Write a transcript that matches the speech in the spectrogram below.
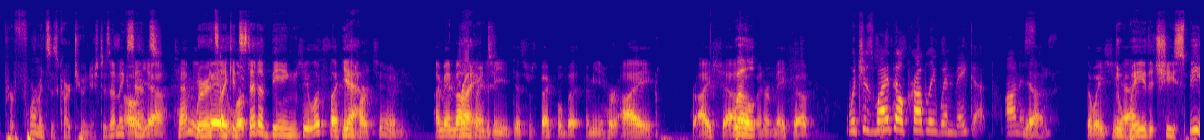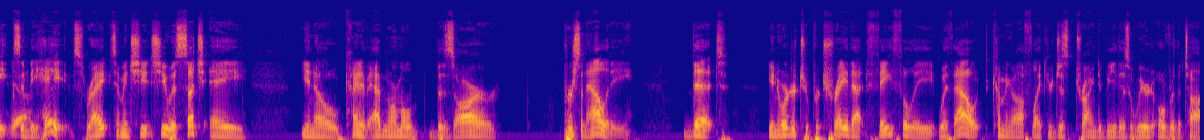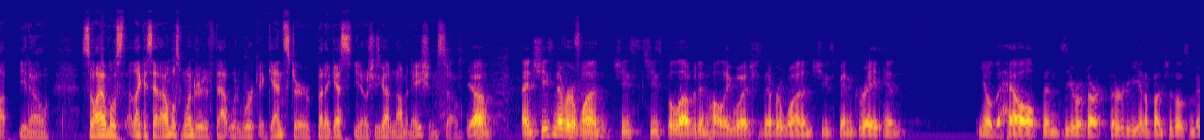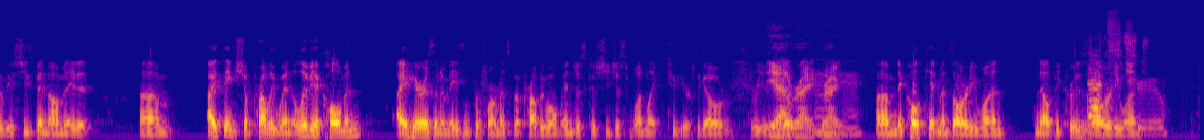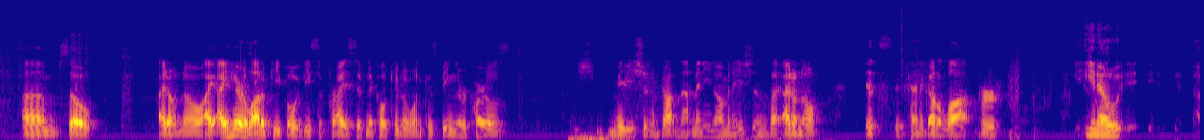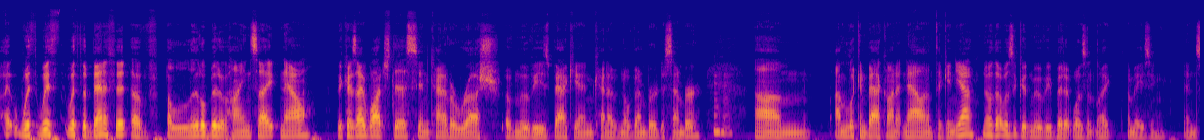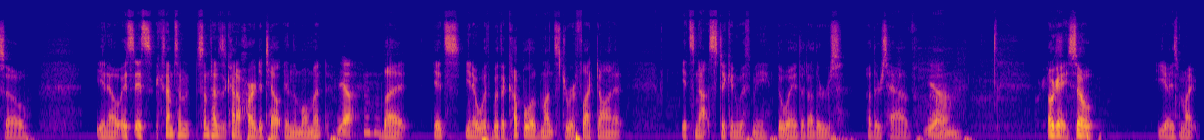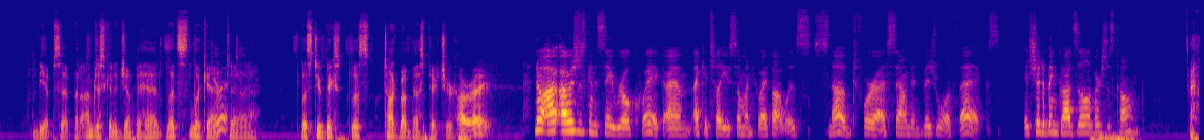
performance is cartoonish. Does that make oh sense? yeah, Tammy Where Faye it's like looks- instead of being she looks like Yeah. a cartoon. I mean, I'm not Right. trying to be disrespectful, but I mean her eye, her eyeshadow, Well- and her makeup. Which is why they'll probably win makeup, honestly. Yeah, the way she the acts. way that she speaks Yeah. and behaves, right? I mean, she she was such a, you know, kind of abnormal, bizarre personality that in order to portray that faithfully without coming off like you're just trying to be this weird over the top, you know. So I almost like I said, I almost wondered if that would work against her, but I guess, you know, she's got a nomination, so Yeah, and she's never won. She's she's beloved in Hollywood. She's never won. She's been great in, you know, The Help and Zero Dark Thirty and a bunch of those movies. She's been nominated. Um, I think she'll probably win. Olivia Colman, I hear is an amazing performance, but probably won't win just because she just won like two years ago or three years yeah, ago. Yeah, right, right. Um, Nicole Kidman's already won. Penelope Cruz has That's already won. true. Um, so I don't know. I, I hear a lot of people would be surprised if Nicole Kidman won because being the Ricardos, maybe shouldn't have gotten that many nominations. I, I don't know. It's it kind of got a lot for you know with with with the benefit of a little bit of hindsight now because I watched this in kind of a rush of movies back in kind of November December um, I'm looking back on it now and I'm thinking yeah no that was a good movie but it wasn't like amazing. And so you know it's it's sometimes sometimes it's kind of hard to tell in the moment. Yeah. but it's you know with with a couple of months to reflect on it it's not sticking with me the way that others others have Yeah. um, okay so you guys might be upset but i'm just going to jump ahead let's look at uh let's do big let's talk about best picture All right. No, I, I was just gonna say real quick. Um, I could tell you someone who I thought was snubbed for uh, sound and visual effects. It should have been Godzilla versus Kong.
